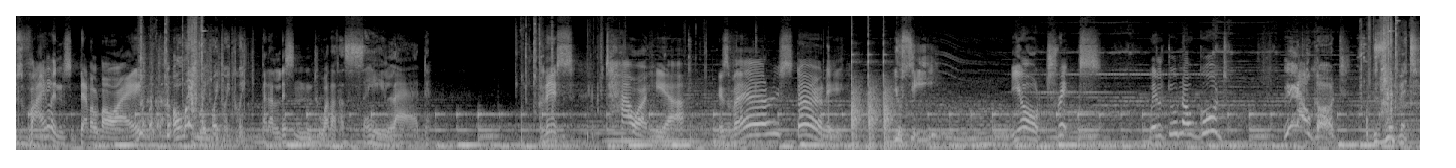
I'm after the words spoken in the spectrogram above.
Use violence, devil boy. Oh, wait, wait, wait, wait, wait. Better listen to what I say, lad. This tower here is very sturdy. You see? Your tricks will do no good. No good! Zip it,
